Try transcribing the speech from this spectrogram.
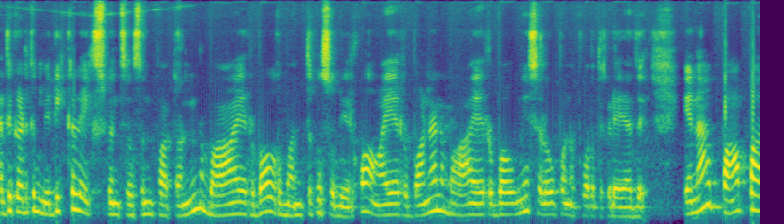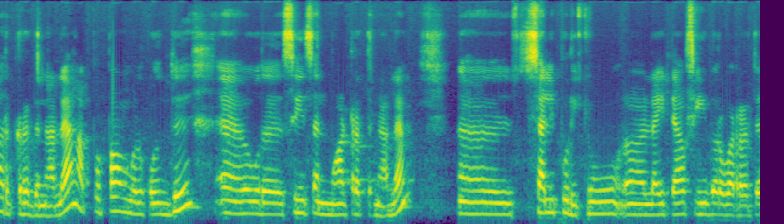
அதுக்கடுத்து மெடிக்கல் எக்ஸ்பென்சஸ்ன்னு பார்த்தோன்னா நம்ம ஆயிரம் ரூபாய் ஒரு மந்த்துக்கு சொல்லியிருக்கோம். ஆயிரம் ரூபாய்னா நம்ம ஆயிரம் ரூபாவுமே செலவு பண்ண போகிறது கிடையாது. ஏன்னா பாப்பா இருக்கிறதுனால அப்பப்போ அவங்களுக்கு வந்து ஒரு சீசன் மாற்றத்தினால சளி பிடிக்கும் லைட்டாக ஃபீவர் வர்றது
